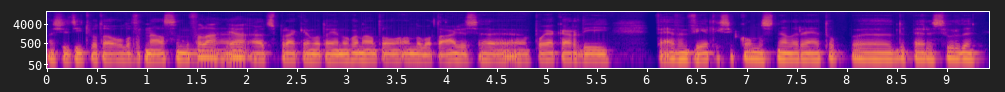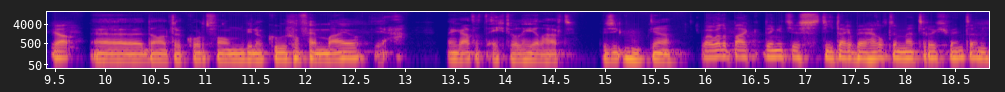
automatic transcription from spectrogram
als je ziet wat Oliver Naassen voilà, uh, ja. uitsprak en wat hij nog een aantal aan de wattages. Uh, Poyacar die 45 seconden sneller rijdt op de Paris Sourde ja. dan het record van Vinocourt of Mayo. Ja, dan gaat het echt wel heel hard. Dus ik, mm. ja. Maar wel een paar dingetjes die daarbij helpen met terugwind en...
